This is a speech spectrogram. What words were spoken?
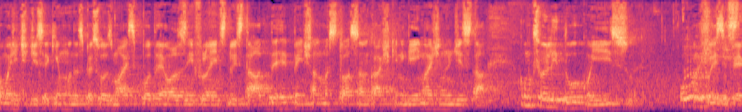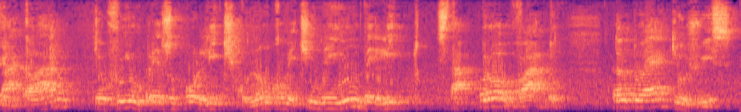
como a gente disse aqui, uma das pessoas mais poderosas e influentes do Estado, de repente está numa situação que eu acho que ninguém imagina onde está? Como que o senhor lidou com isso? Hoje está claro que eu fui um preso político, não cometi nenhum delito. Está provado. Tanto é que o juiz,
